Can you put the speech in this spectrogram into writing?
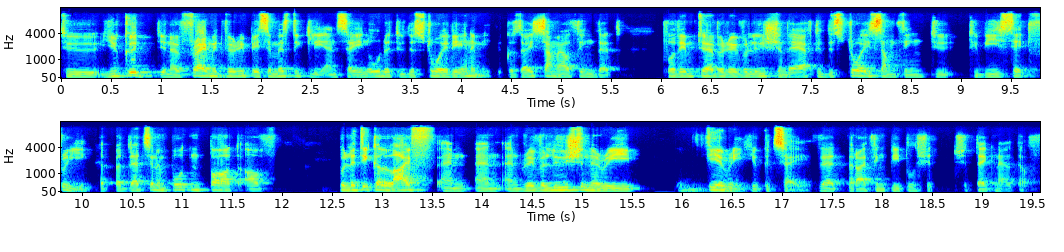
to you could you know frame it very pessimistically and say in order to destroy the enemy because they somehow think that for them to have a revolution they have to destroy something to to be set free. But, but that's an important part of political life and and and revolutionary theory you could say that that i think people should should take note of.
